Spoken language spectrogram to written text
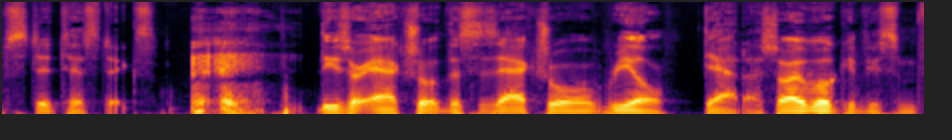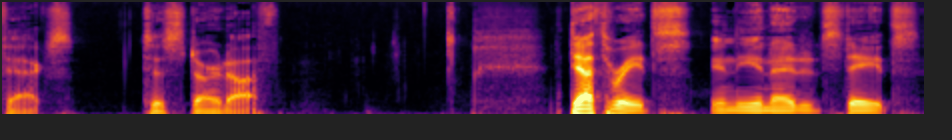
statistics. These are actual, this is actual real data. So I will give you some facts to start off death rates in the United States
